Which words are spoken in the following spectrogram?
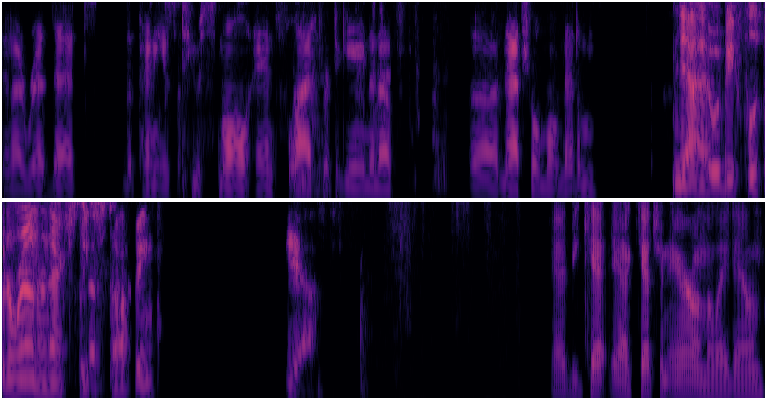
And I read that the penny is too small and flat for it to gain enough uh, natural momentum. Yeah, it would be flipping around and actually That's- stopping. Yeah. Yeah, it'd be ca- yeah, catching air on the way down.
